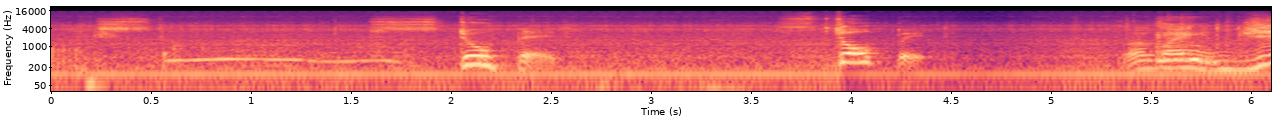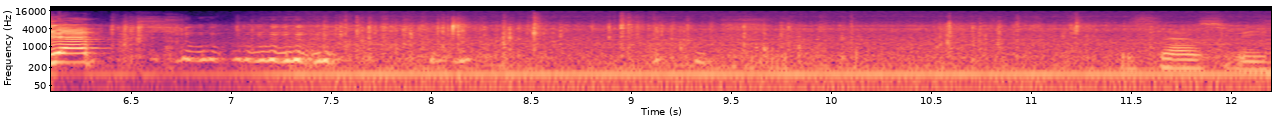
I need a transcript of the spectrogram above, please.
much stuff. Stupid. Stupid. Sounds like Jep. This has to be.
